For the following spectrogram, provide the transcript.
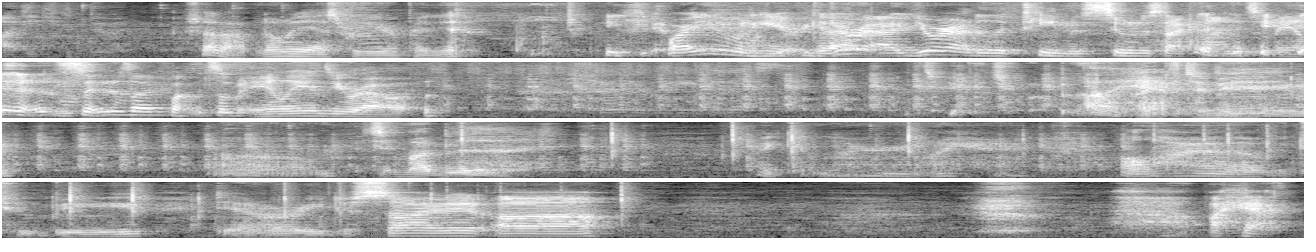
I think you can do it. Shut up. Nobody asked for your opinion. Why are you even here? Get you're out. out. You're out of the team as soon as I find some Yeah, aliens. as soon as I find some aliens, you're out. Sure you're ready for this. I have to be. Um, it's in my blood. I can learn. I I'll have to be. Dad already decided. Uh, I have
